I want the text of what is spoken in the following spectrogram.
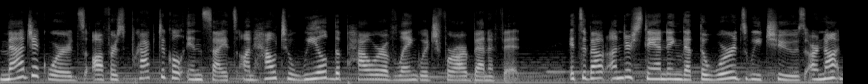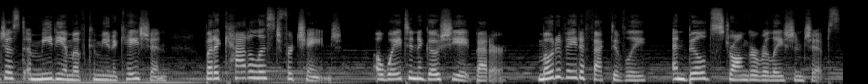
Magic Words offers practical insights on how to wield the power of language for our benefit. It's about understanding that the words we choose are not just a medium of communication, but a catalyst for change, a way to negotiate better, motivate effectively, and build stronger relationships.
